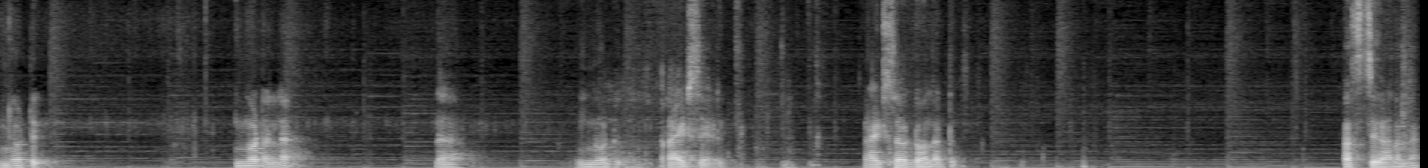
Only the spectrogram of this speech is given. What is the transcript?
ഇങ്ങോട്ട്. ഇങ്ങോട്ടല്ല. ഇങ്ങോട്ട്. റൈറ്റ് സൈഡ് റൈറ്റ് സൈഡ് വന്നിട്ട്. ഫസ്റ്റ് കാണുന്ന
